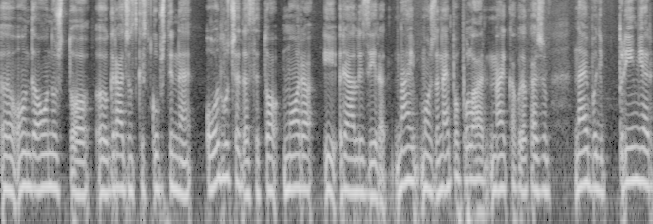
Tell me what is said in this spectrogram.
e, onda ono što e, građanske skupštine odluče da se to mora i realizirati. Naj, možda najpopular, naj, kako da kažem, najbolji primjer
